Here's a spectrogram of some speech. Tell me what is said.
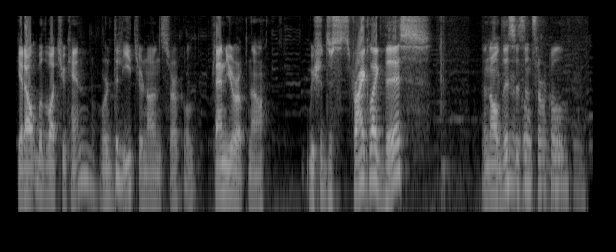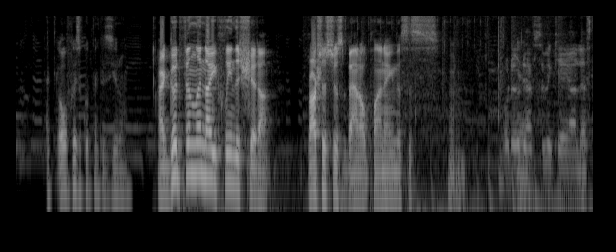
Get out with what you can, or delete, you're not encircled. Plan Europe now. We should just strike like this. Then all Yeah, this Finland, is encircled. go, Finland. Like, all his equipment is zero. Alright, good Finland, now you clean this shit up. Russia's just battle planning, this is... hmm. Oh, they only have 7k AI left.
